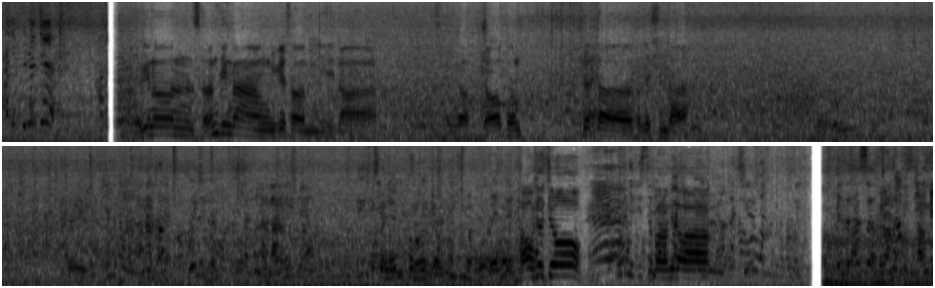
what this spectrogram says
아직? 여기는 섬진강 휴게소입니다. 그래서 조금 쉬었다 가겠습니다. 다 오셨죠? 출발합니다. 다음에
